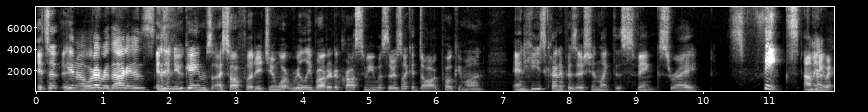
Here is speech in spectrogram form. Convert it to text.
it's a it, you know whatever that is. in the new games, I saw footage, and what really brought it across to me was there's like a dog Pokemon, and he's kind of positioned like the Sphinx, right? Sphinx. Um. Anyway.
